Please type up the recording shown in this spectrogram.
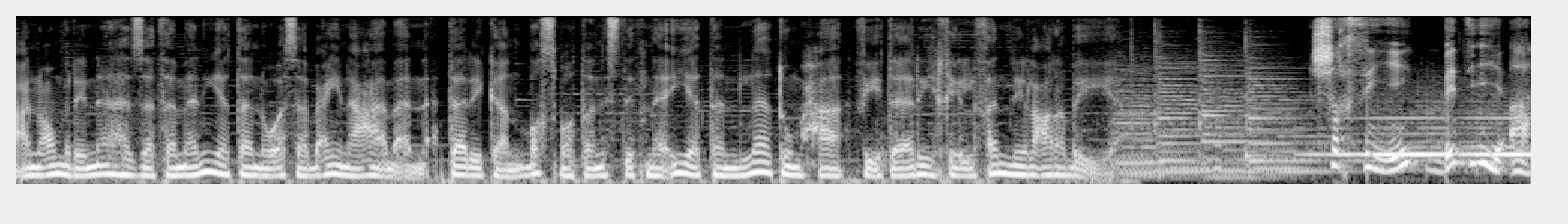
عن عمر ناهز 78 عاما تاركا بصمة استثنائية لا تمحى في تاريخ الفن العربي. شخصية بدقيقة.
